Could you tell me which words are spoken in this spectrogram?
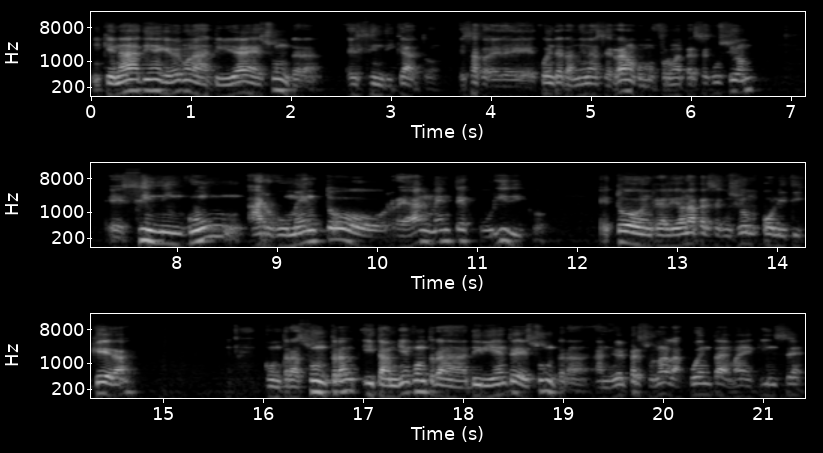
y que nada tiene que ver con las actividades de Suntra, el sindicato. Esa eh, cuenta también la cerraron como forma de persecución, eh, sin ningún argumento realmente jurídico. Esto en realidad es una persecución politiquera contra Suntra y también contra dirigentes de Suntra. A nivel personal, las cuentas de más de 15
